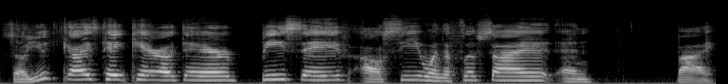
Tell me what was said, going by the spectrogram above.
So you guys take care out there. Be safe. I'll see you on the flip side and bye.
